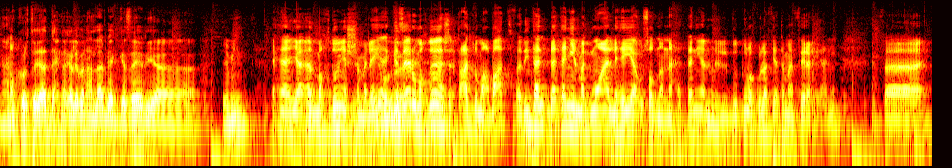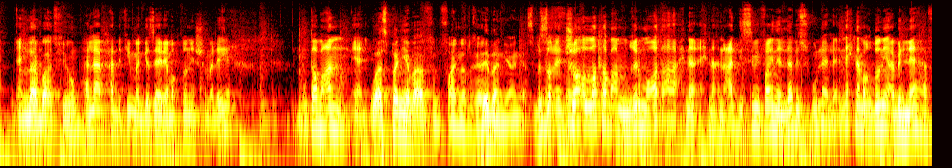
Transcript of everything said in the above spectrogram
يعني. كرة اليد إحنا غالبا هنلعب يا الجزائر يا يا مين؟ إحنا يا مقدونيا الشمالية. الجزائر ومقدونيا تعادلوا مع بعض فدي تاني ده تاني المجموعة اللي هي قصادنا الناحية الثانية البطولة كلها فيها ثمان فرق يعني. ف هنلعب واحد فيهم. هنلاعب حد فيهم الجزائر يا مقدونيا الشمالية. وطبعا يعني وإسبانيا بقى في ال final غالبا يعني إسبانيا بالظبط إن شاء الله طبعا من غير مقاطعة إحنا إحنا هنعدي ال semi final ده بسهولة لأن إحنا مقدونيا قابلناها في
